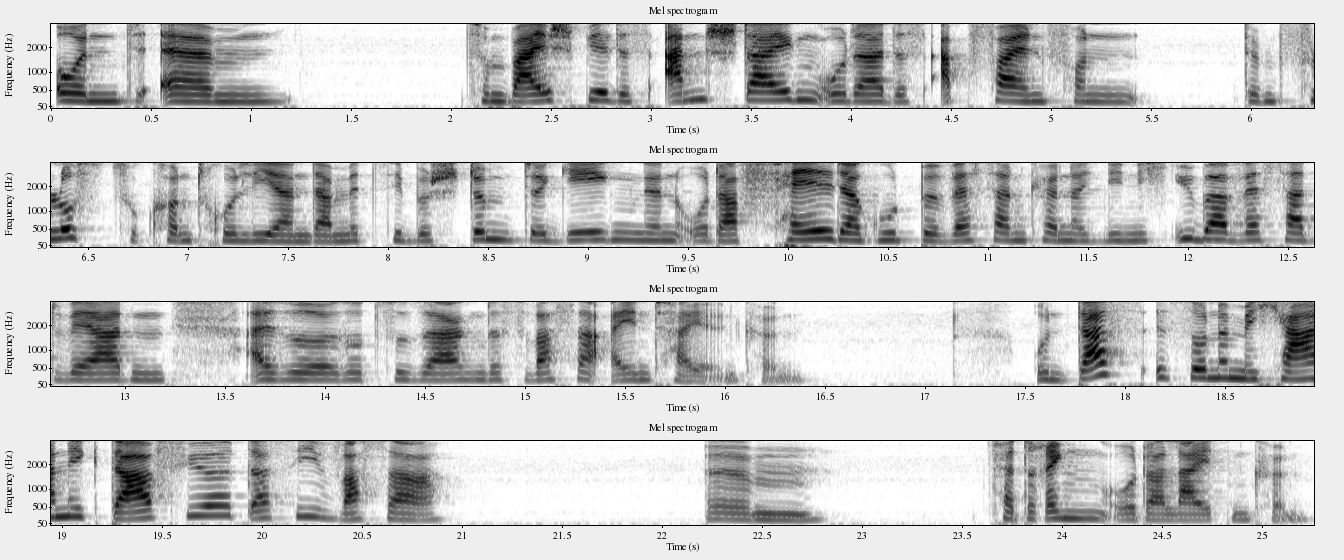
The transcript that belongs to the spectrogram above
Und ähm, zum Beispiel das Ansteigen oder das Abfallen von dem Fluss zu kontrollieren, damit sie bestimmte Gegenden oder Felder gut bewässern können, die nicht überwässert werden, also sozusagen das Wasser einteilen können. Und das ist so eine Mechanik dafür, dass sie Wasser ähm, verdrängen oder leiten können.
